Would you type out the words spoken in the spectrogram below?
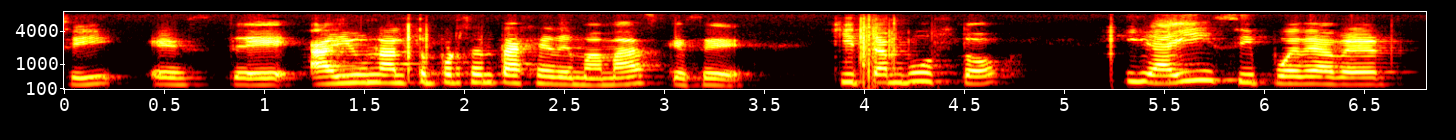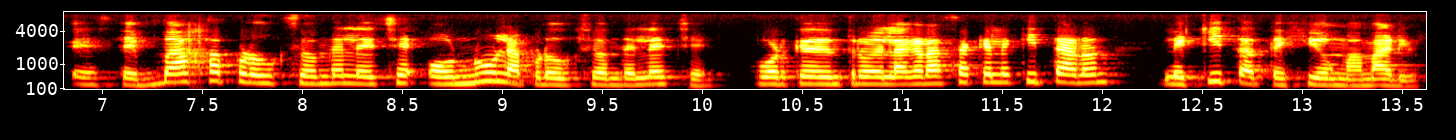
¿sí? Este, hay un alto porcentaje de mamás que se quitan busto y ahí sí puede haber este, baja producción de leche o nula producción de leche, porque dentro de la grasa que le quitaron, le quita tejido mamario.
